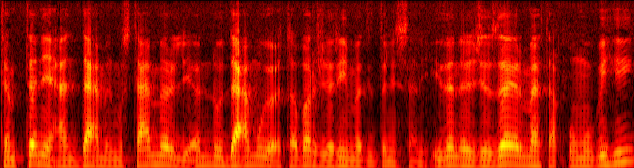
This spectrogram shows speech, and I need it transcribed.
تمتنع عن دعم المستعمر لأنه دعمه يعتبر جريمة ضد الإنسانية إذا الجزائر ما تقوم به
